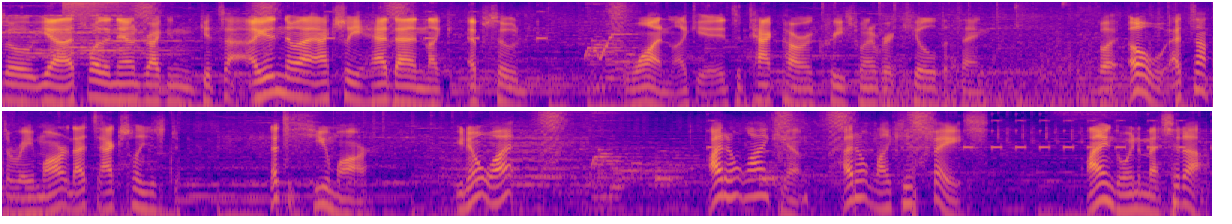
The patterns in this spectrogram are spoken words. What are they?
So, yeah, that's why the Nano Dragon gets out. I didn't know I actually had that in, like, episode 1. Like, its attack power increased whenever it killed the thing. But, oh, that's not the Raymar. That's actually just... That's a Humar. You know what? I don't like him. I don't like his face. I am going to mess it up.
